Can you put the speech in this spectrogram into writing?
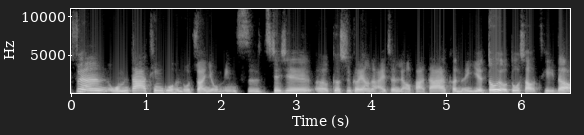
虽然我们大家听过很多专有名词，这些呃各式各样的癌症疗法，大家可能也都有多少提到。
